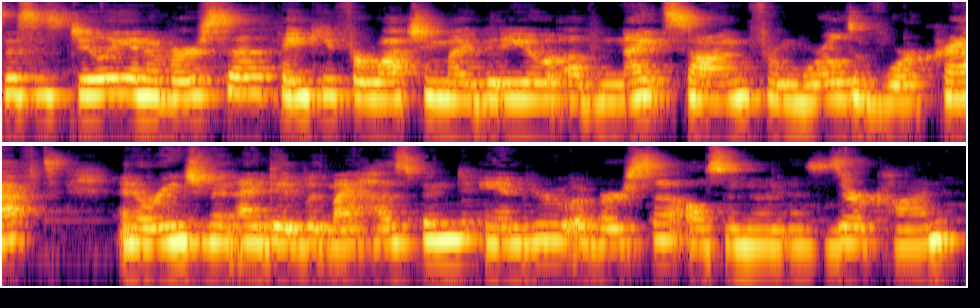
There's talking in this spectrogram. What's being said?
this is Jillian Aversa. Thank you for watching my video of Night Song from World of Warcraft, an arrangement I did with my husband, Andrew Aversa, also known as Zircon.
